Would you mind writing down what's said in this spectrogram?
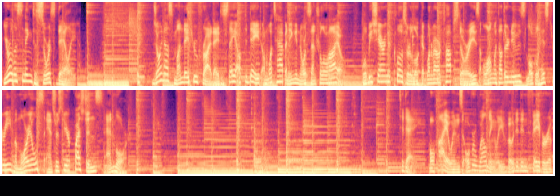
You're listening to Source Daily. Join us Monday through Friday to stay up to date on what's happening in North Central Ohio. We'll be sharing a closer look at one of our top stories, along with other news, local history, memorials, answers to your questions, and more. Today, Ohioans overwhelmingly voted in favor of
